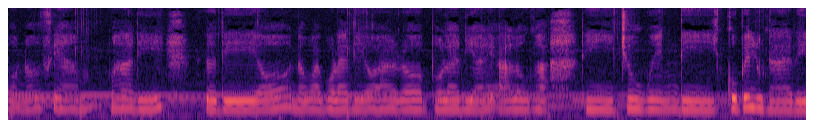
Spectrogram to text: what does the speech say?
ပေါ့နော်ဆရာမဒီဒီရောနောက်ဝိုင်ဗော်လန်တီယာရောဗော်လန်တီယာတွေအားလုံးကဒီကျူဝင်ဒီကိုဗစ်လူနာတွေ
